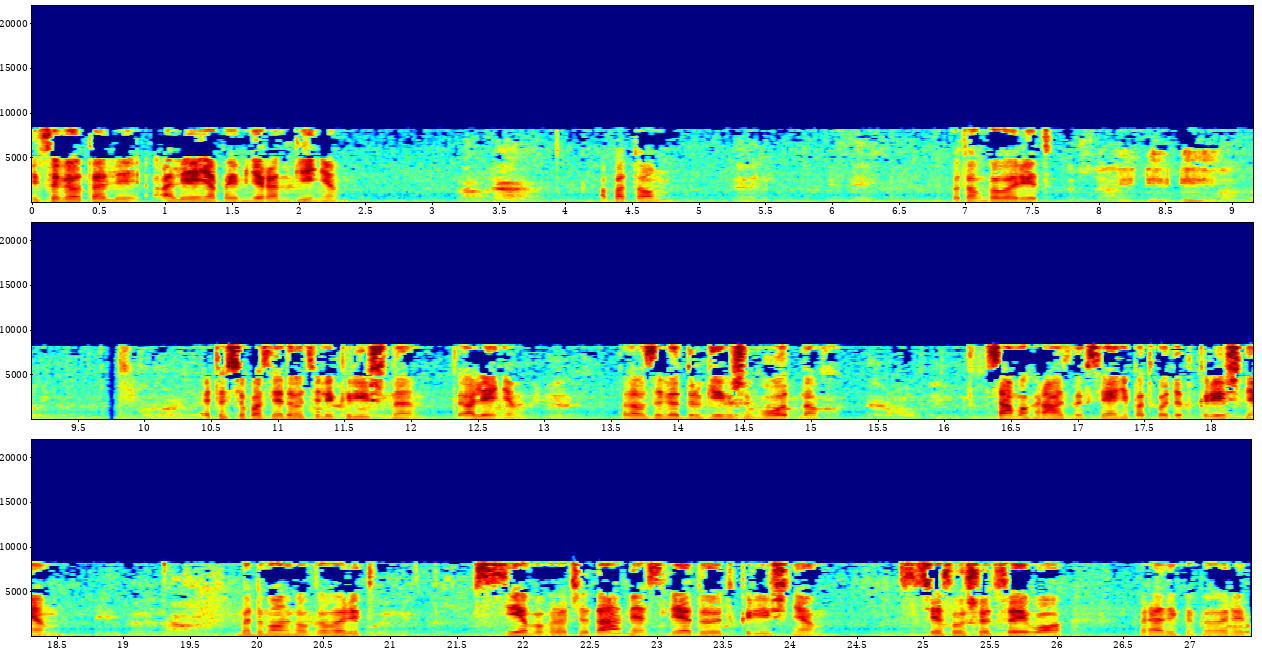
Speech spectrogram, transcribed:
и зовет оленя по имени Рангини. А потом, потом говорит, это все последователи Кришны, оленем. Потом зовет других животных, самых разных, все они подходят к Кришне. Мадамангал говорит, все во Враджадаме следуют Кришне, все слушаются его. Радика говорит,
